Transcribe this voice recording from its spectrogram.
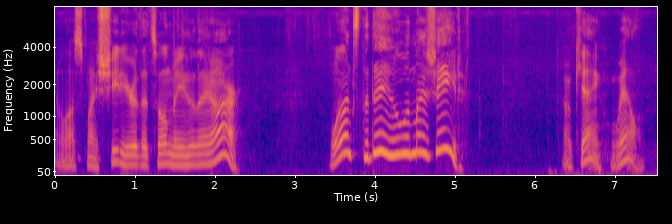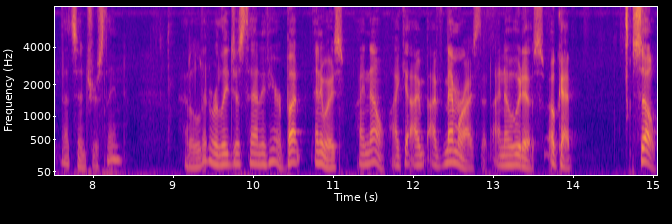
I lost my sheet here that told me who they are. What's the deal with my sheet? Okay, well, that's interesting. I literally just had it here. But, anyways, I know. I, I, I've memorized it. I know who it is. Okay. So,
